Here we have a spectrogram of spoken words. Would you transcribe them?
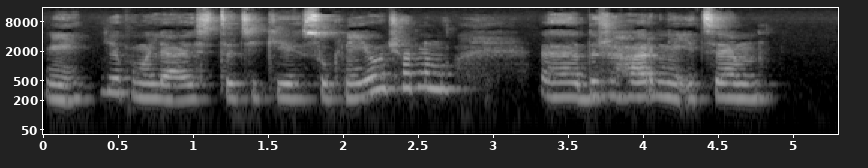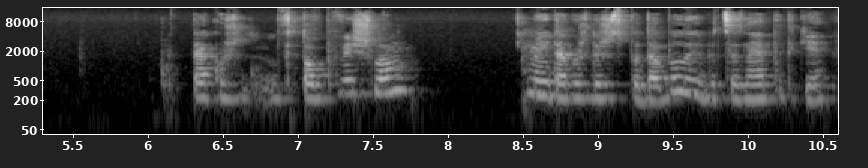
ні. Я помиляюсь. Це тільки сукня є у чорному. Дуже гарні, і це також в топ війшло. Мені також дуже сподобалось, бо це, знаєте, такий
